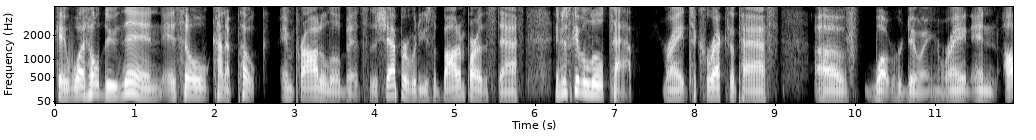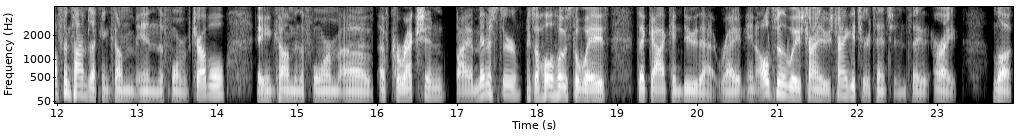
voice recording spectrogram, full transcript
okay, what he'll do then is he'll kind of poke and prod a little bit. So the shepherd would use the bottom part of the staff and just give a little tap, right, to correct the path of what we're doing, right? And oftentimes that can come in the form of trouble. It can come in the form of, of correction by a minister. There's a whole host of ways that God can do that, right? And ultimately, what he's trying to do is trying to get your attention and say, all right, look,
